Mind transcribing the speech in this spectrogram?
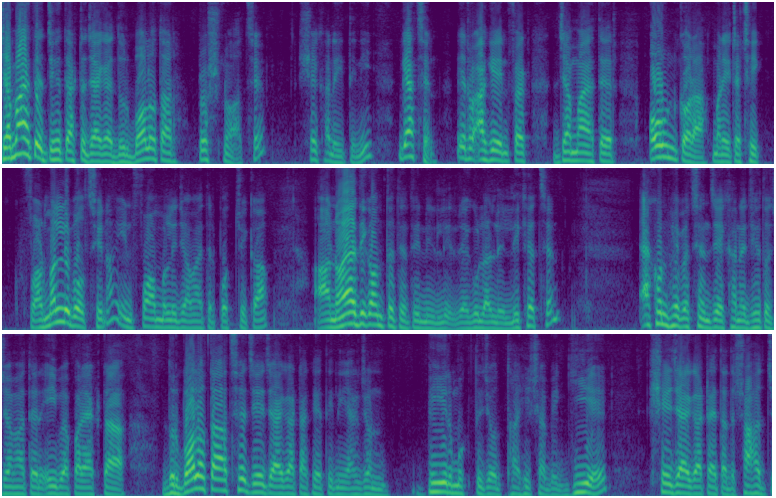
জামায়াতের যেহেতু একটা জায়গায় দুর্বলতার প্রশ্ন আছে, সেখানেই তিনি গেছেন। এর আগে ইনফ্যাক্ট জামায়াতের ওন করা মানে এটা ঠিক ফর্মালি বলছি না ইনফর্মালি জামায়াতের পত্রিকা নয়া দিগন্ততে তিনি রেগুলারলি লিখেছেন। এখন ভেবেছেন যে এখানে যেহেতু জামায়াতের এই ব্যাপারে একটা দুর্বলতা আছে, যে জায়গাটাকে তিনি একজন বীর মুক্তিযোদ্ধা হিসাবে গিয়ে সেই জায়গাটায় তাদের সাহায্য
